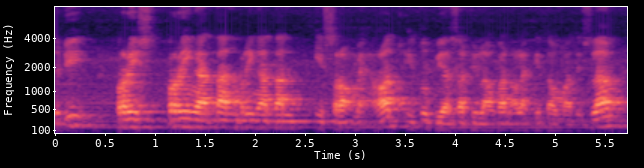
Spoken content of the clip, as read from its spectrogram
Jadi peringatan-peringatan Isra Mi'raj itu biasa dilakukan oleh kita umat Islam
